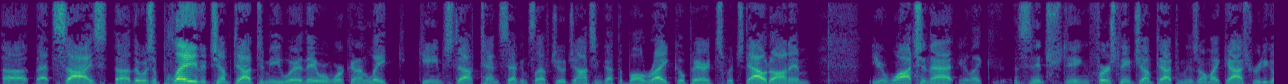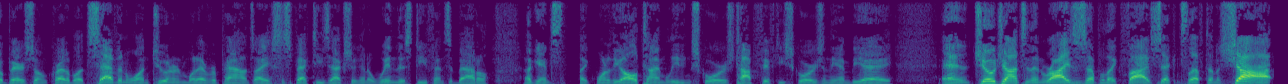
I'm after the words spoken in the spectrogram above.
uh, that size. Uh, there was a play that jumped out to me where they were working on late game stuff, 10 seconds left. Joe Johnson got the ball right. Gobert switched out on him you're watching that, you're like, this is interesting. First thing that jumped out to me was, oh my gosh, Rudy Gobert is so incredible. At 7 1, 200 and whatever pounds, I suspect he's actually going to win this defensive battle against like one of the all time leading scorers, top 50 scorers in the NBA. And Joe Johnson then rises up with like five seconds left on a shot,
